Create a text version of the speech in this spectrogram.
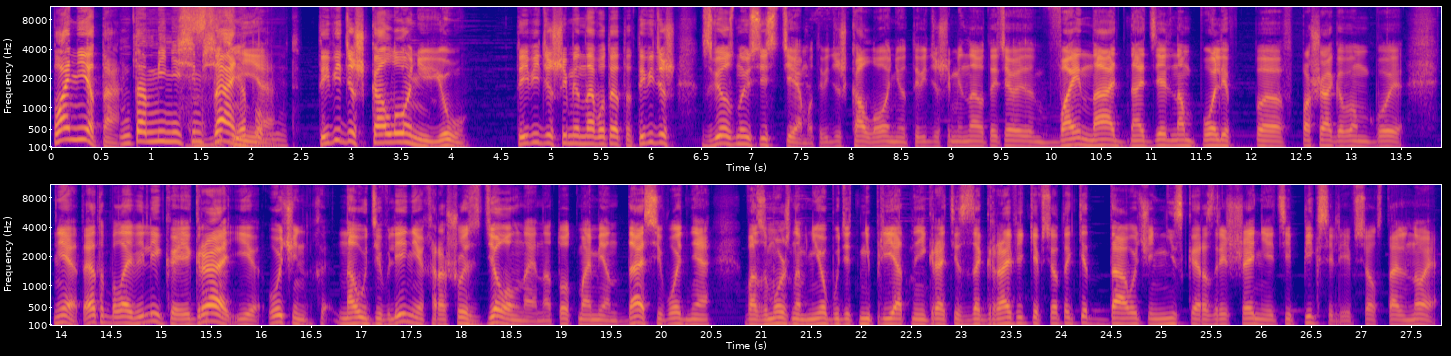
Планета. Ну там мини Здание. Ты видишь колонию. Ты видишь именно вот это, ты видишь звездную систему, ты видишь колонию, ты видишь именно вот эти э, война на отдельном поле в, в пошаговом бое. Нет, это была великая игра и очень, на удивление, хорошо сделанная на тот момент. Да, сегодня, возможно, в нее будет неприятно играть из-за графики. Все-таки, да, очень низкое разрешение, эти пиксели и все остальное.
